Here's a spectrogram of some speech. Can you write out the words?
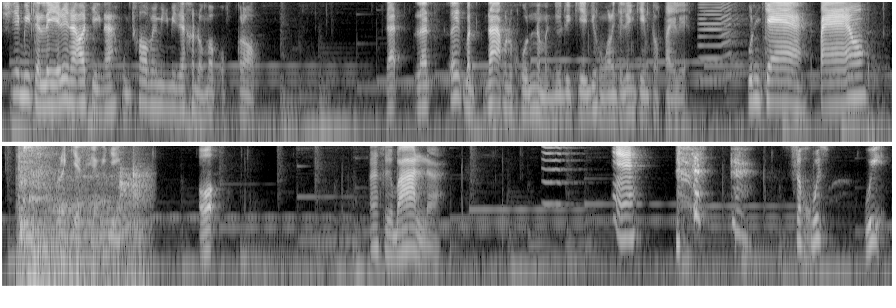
เชี่ยมีแต่เลด้วยนะเอาจริงนะผมชอบไม่มีมีแต่ขนมแบบอบกรอบ และและเอ้ยมันหน้าคุ้นๆนะเหมือนอยู่ในเกมที่ผมกำลังจะเล่นเกมต่อไปเลยกุญแจแป๊วระเกียดเสียงจริงโอ้นั่นคือบ้านเหรอแหมสควิสอุ้ยอ่า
